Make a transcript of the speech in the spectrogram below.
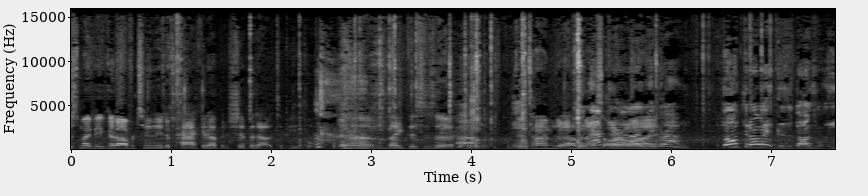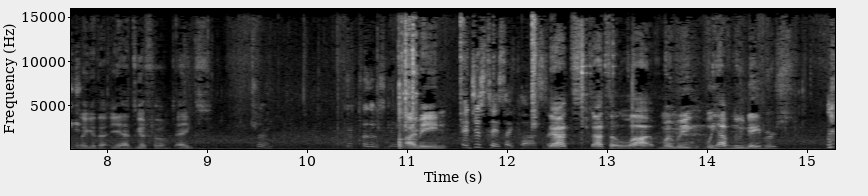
this might be a good opportunity to pack it up and ship it out to people. um, like this is a Oh, yeah. good time to have Do a nice not throw it on the ROI. Ground. Don't throw it because the dogs will eat it. Look at that. Yeah, it's good for them. Eggs. True. Good for their skin. I mean, It just tastes like plastic. that's that's a lot. When we we have new neighbors.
